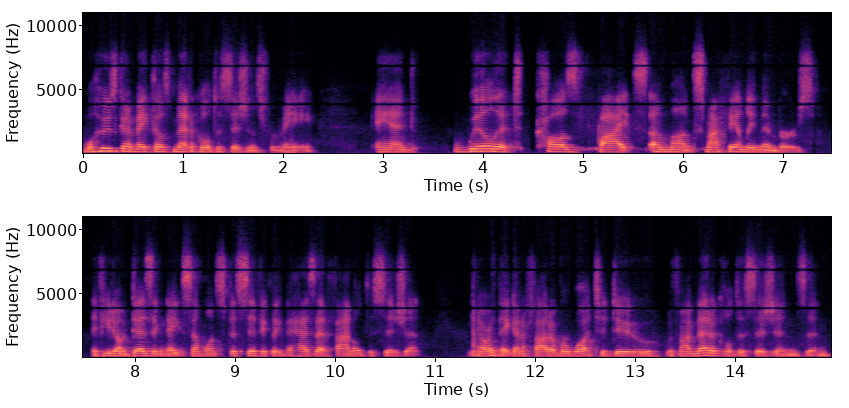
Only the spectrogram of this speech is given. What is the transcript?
well who's going to make those medical decisions for me? And will it cause fights amongst my family members if you don't designate someone specifically that has that final decision? You know are they going to fight over what to do with my medical decisions? And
